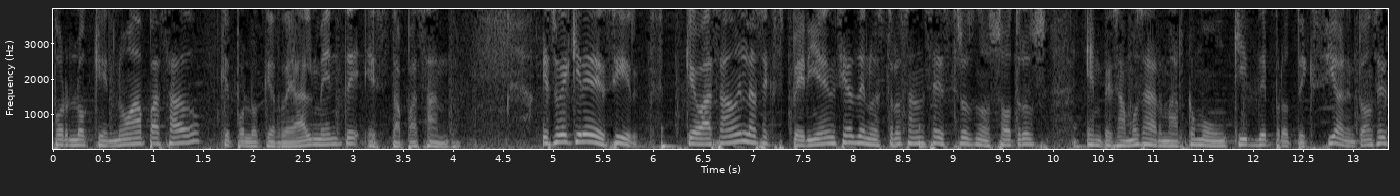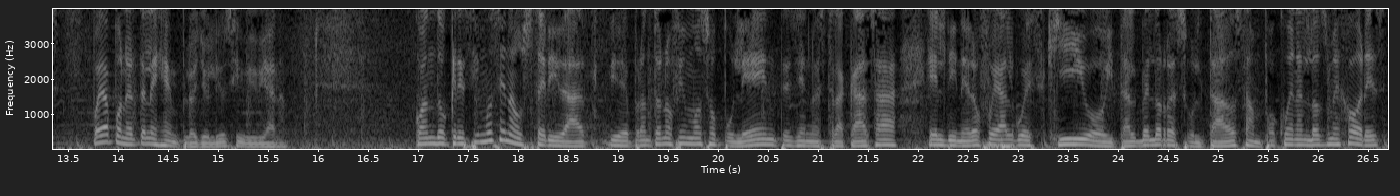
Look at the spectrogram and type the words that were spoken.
por lo que no ha pasado que por lo que realmente está pasando. ¿Eso qué quiere decir? Que basado en las experiencias de nuestros ancestros, nosotros empezamos a armar como un kit de protección. Entonces, voy a ponerte el ejemplo, Julius y Viviana. Cuando crecimos en austeridad y de pronto no fuimos opulentes y en nuestra casa el dinero fue algo esquivo y tal vez los resultados tampoco eran los mejores,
